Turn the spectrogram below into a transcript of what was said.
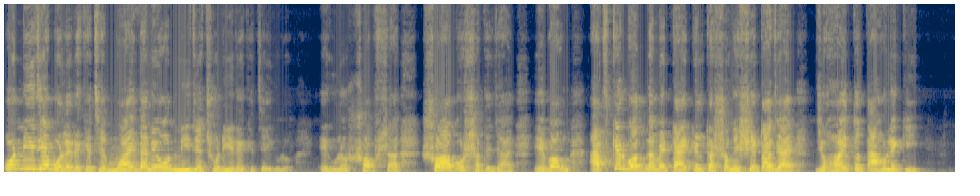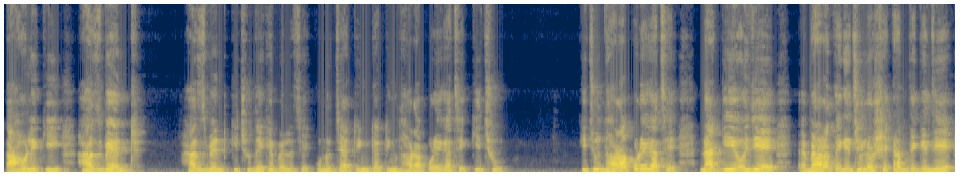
ও নিজে বলে রেখেছে, ময়দানে ও নিজে ছড়িয়ে রেখেছে এগুলো। এগুলো সব সব ওর সাথে যায়। এবং আজকের বদনামের টাইটেলটার সঙ্গে সেটা যায় যে হয়তো তাহলে কি? তাহলে কি? হাজবেন্ড হাজবেন্ড কিছু দেখে ফেলেছে? কোনো চ্যাটিং ট্যাটিং ধরা পড়ে গেছে? কিছু? কিছু ধরা পড়ে গেছে? নাকি ওই যে বেড়াতে গেছিল, সেখান থেকে যে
